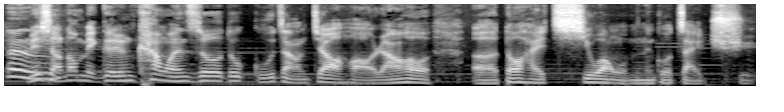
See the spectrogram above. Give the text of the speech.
嗯，没想到每个人看完之后都鼓掌叫好，然后呃，都还期望我们能够再去。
